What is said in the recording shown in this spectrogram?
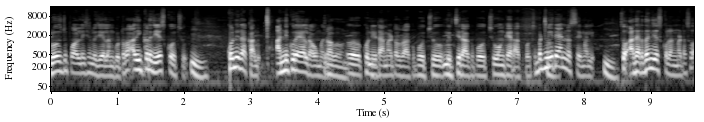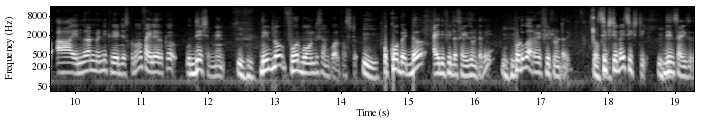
క్లోజ్డ్ పాలినేషన్లో చేయాలనుకుంటారో అది ఇక్కడ చేసుకోవచ్చు. కొన్ని రకాలు. అన్ని కూరగాయలు రావు. ఆ, కొన్ని టమాటోలు రాకపోవచ్చు మిర్చి రాకపోవచ్చు వంకాయ రాకపోవచ్చు బట్ మిగతా అన్ని వస్తాయి మళ్ళీ. సో అది అర్థం చేసుకోవాలన్నమాట. సో ఆ ఎన్విరాన్మెంట్ని క్రియేట్ చేసుకోవడం ఫైవ్ లేయర్ యొక్క ఉద్దేశం మెయిన్ దీంట్లో ఫోర్ బౌండరీస్ అనుకోవాలి ఫస్ట్ Hmm. ఒక్కో బెడ్ ఐదు ఫీట్ల సైజు ఉంటుంది. పొడుగు అరవై ఫీట్లు ఉంటుంది. సిక్స్టీ బై సిక్స్టీ దీని size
